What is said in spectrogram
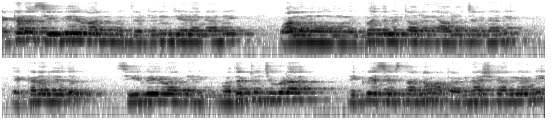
ఎక్కడ సిబిఐ వారిని మేము థ్రెటనింగ్ చేయడం కానీ వాళ్ళను ఇబ్బంది పెట్టాలనే ఆలోచన కానీ ఎక్కడ లేదు. సిబిఐ వారిని మొదటి నుంచి కూడా రిక్వెస్ట్ చేస్తున్నాం అటు అవినాష్ గారు కానీ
